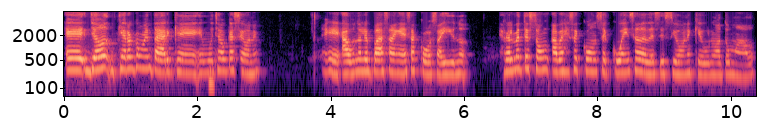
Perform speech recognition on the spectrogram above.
eh, yo quiero comentar que en muchas ocasiones eh, a uno le pasan esas cosas y uno realmente son a veces consecuencias de decisiones que uno ha tomado.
